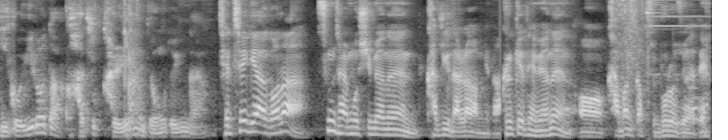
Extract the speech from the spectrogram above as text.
이거 이러다 가죽 갈리는 경우도 있나요? 재채기 하거나 숨 잘못 쉬면은 가죽이 날아갑니다. 그렇게 되면은 어, 가방값을 물어줘야 돼요.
